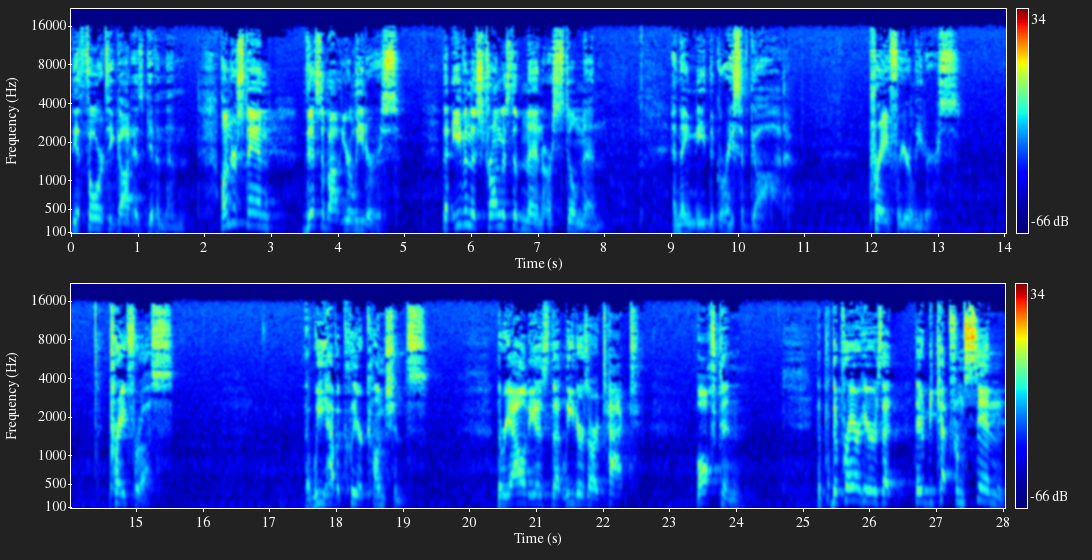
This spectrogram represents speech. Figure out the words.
the authority God has given them. Understand this about your leaders that even the strongest of men are still men, and they need the grace of God. Pray for your leaders. Pray for us that we have a clear conscience the reality is that leaders are attacked often. The, the prayer here is that they would be kept from sin,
